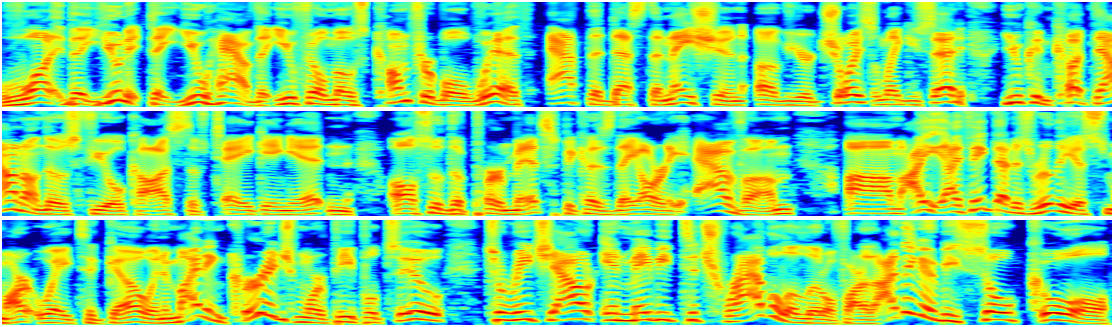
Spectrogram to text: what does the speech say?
one the unit that you have that you feel most comfortable with at the destination of your choice. And like you said you can cut down on those fuel costs of taking it and also the permits because they already have them um, I, I think that is really a smart way to go. And it might encourage more people too to reach out and maybe to travel a little farther. I think it would be so cool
